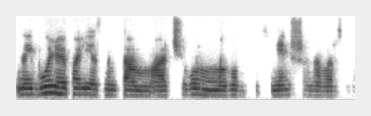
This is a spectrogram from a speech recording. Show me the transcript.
наиболее полезным там, а чего могло быть меньше, на ваш взгляд?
